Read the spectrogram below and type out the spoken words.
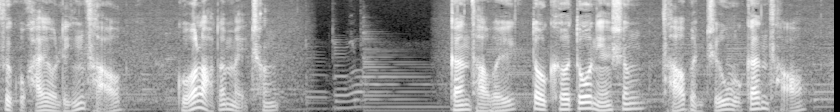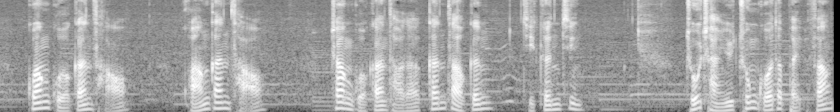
自古还有灵草、国老的美称。甘草为豆科多年生草本植物甘草、光果甘草、黄甘草。上果甘草的干燥根及根茎，主产于中国的北方，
